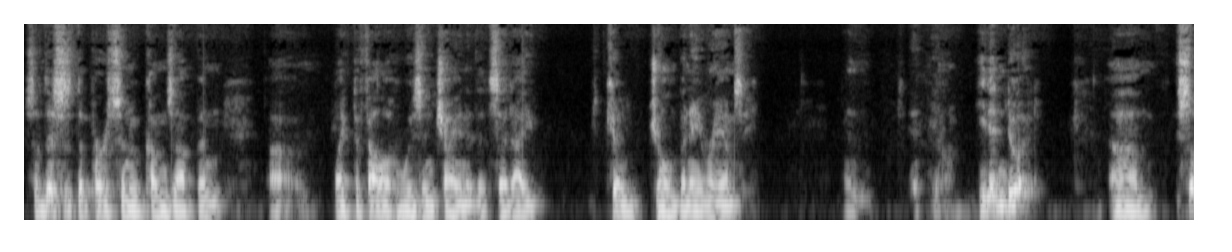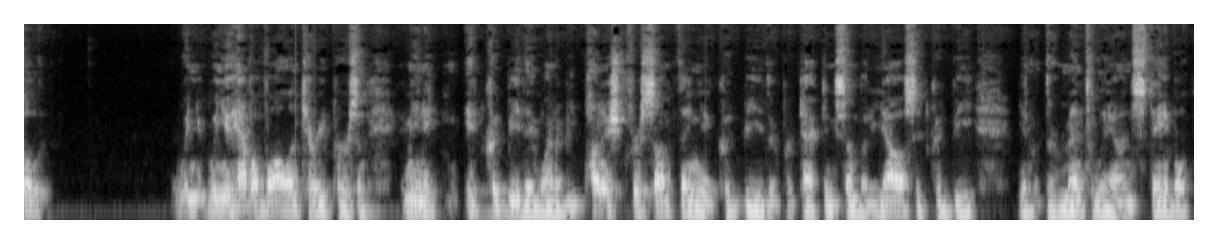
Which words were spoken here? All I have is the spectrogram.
So this is the person who comes up and, uh, like the fellow who was in China that said, "I killed JonBenét Ramsey," and you know he didn't do it. Um, so when you, when you have a voluntary person, I mean, it, it could be they want to be punished for something. It could be they're protecting somebody else. It could be, you know, they're mentally unstable.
